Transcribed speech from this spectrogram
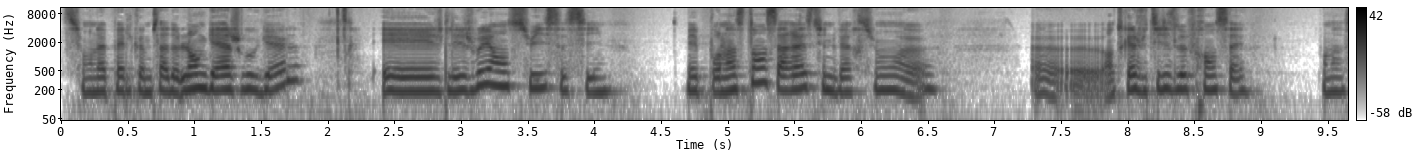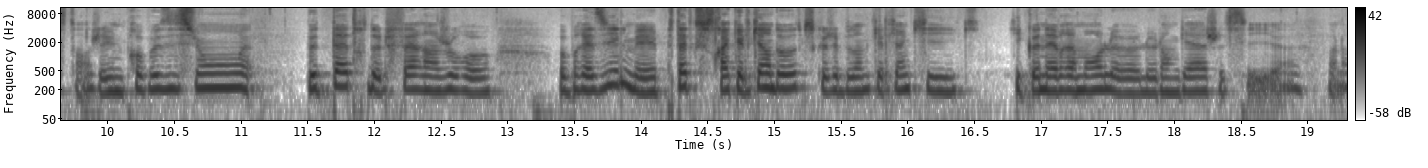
si on l'appelle comme ça, de langage Google. Et je l'ai joué en Suisse aussi. Mais pour l'instant, ça reste une version. euh, euh, en tout cas, j'utilise le français pour l'instant. J'ai une proposition, peut-être de le faire un jour au, au Brésil, mais peut-être que ce sera quelqu'un d'autre, parce que j'ai besoin de quelqu'un qui, qui, connaît vraiment le, langage aussi. euh, voilà.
